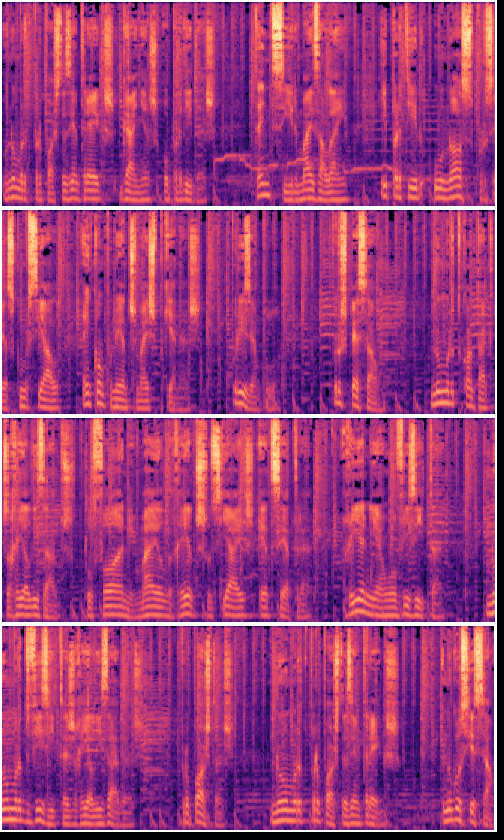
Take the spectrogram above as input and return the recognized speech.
o número de propostas entregues, ganhas ou perdidas. Tem de se ir mais além e partir o nosso processo comercial em componentes mais pequenas. Por exemplo, prospecção, número de contactos realizados, telefone, e-mail, redes sociais, etc. Reunião ou visita, número de visitas realizadas, propostas, número de propostas entregues, negociação,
